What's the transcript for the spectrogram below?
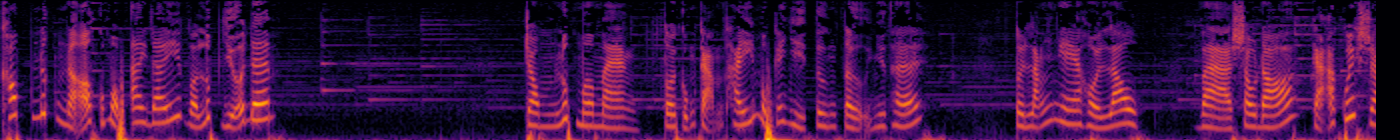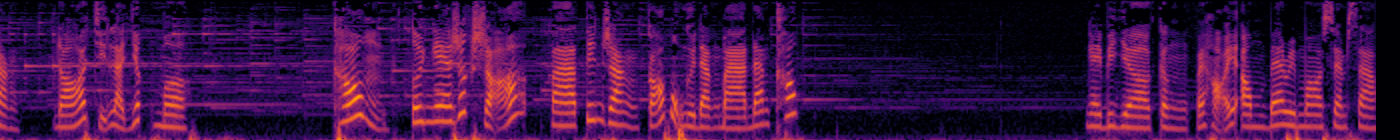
khóc nức nở của một ai đấy vào lúc giữa đêm? Trong lúc mơ màng, tôi cũng cảm thấy một cái gì tương tự như thế. Tôi lắng nghe hồi lâu, và sau đó cả quyết rằng đó chỉ là giấc mơ. Không, tôi nghe rất rõ và tin rằng có một người đàn bà đang khóc. Ngay bây giờ cần phải hỏi ông Barrymore xem sao.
